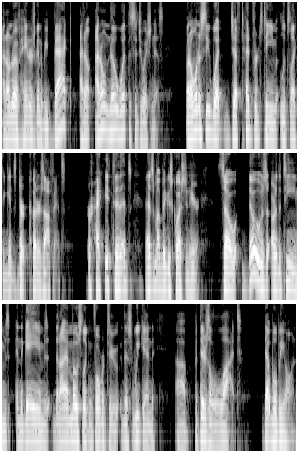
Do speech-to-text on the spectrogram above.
I don't know if Haener's going to be back. I don't. I don't know what the situation is, but I want to see what Jeff Tedford's team looks like against Dirk Koetter's offense. Right? that's that's my biggest question here. So those are the teams and the games that I am most looking forward to this weekend. Uh, but there's a lot that will be on.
